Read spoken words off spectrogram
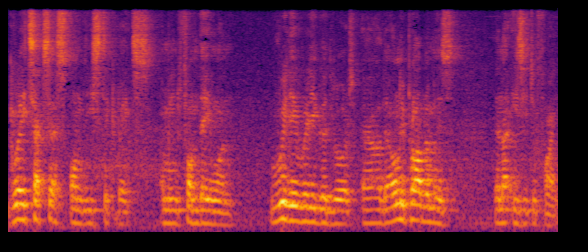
great success on these stick baits. I mean, from day one. Really, really good lures. Uh, the only problem is they're not easy to find.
